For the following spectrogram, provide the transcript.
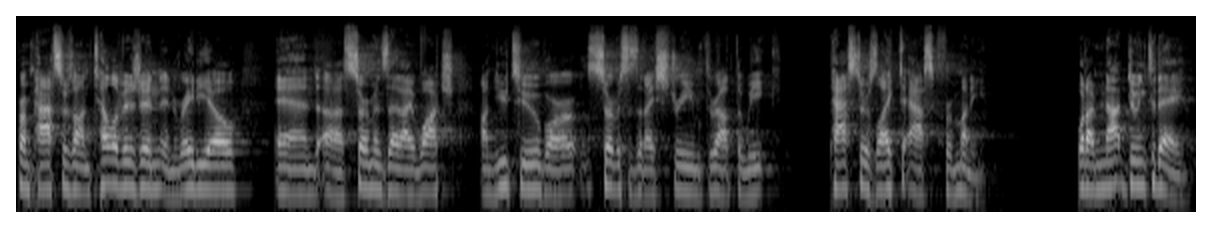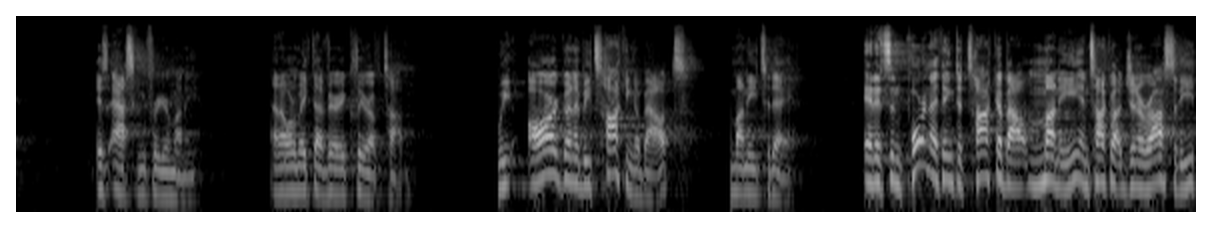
from pastors on television and radio and uh, sermons that I watch on YouTube or services that I stream throughout the week. Pastors like to ask for money. What I'm not doing today is asking for your money. And I want to make that very clear up top. We are going to be talking about money today. And it's important, I think, to talk about money and talk about generosity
